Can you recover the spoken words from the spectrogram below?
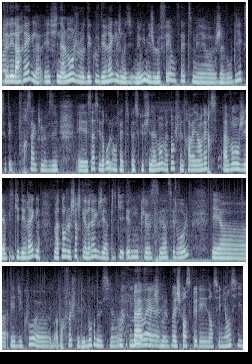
Ouais. quelle est la règle. Et finalement, je découvre des règles et je me dis, mais oui, mais je le fais en fait. Mais euh, j'avais oublié que c'était pour ça que je le faisais. Et ça, c'est drôle en fait, parce que finalement, maintenant, je fais le travail inverse. Avant, j'ai appliqué des règles. Maintenant, je cherche quelles règles j'ai appliquées. Et donc, euh, c'est assez drôle. Et, euh, et du coup, euh, bah, parfois, je fais des bourdes aussi. hein. Bah ouais, je me- ouais, je pense que les enseignants aussi.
